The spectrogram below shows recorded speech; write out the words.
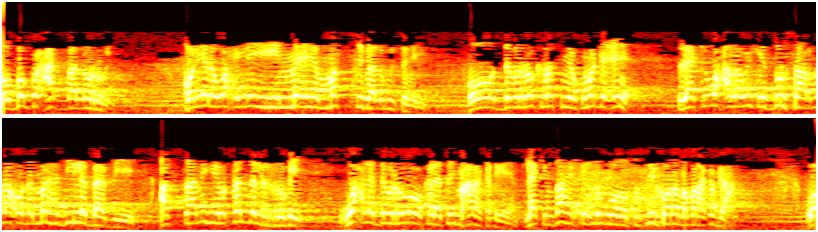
Oo bogo cad baa loo rogay. Qolyana waxay leeyihiin ma ahe maski baa lagu sameeyey. Oo dabarog rasmiya kuma dhicine laakiin wax alla wixii dul saarnaa oo dhan mar haddii la baabiyey astaamihii oo dhanna la rogay wax la dabarogo oo kaleetay macnaha ka dhigayaan. Laakiin daahirka inagu wado tafsiirka horena maraa ka fiican. Wa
